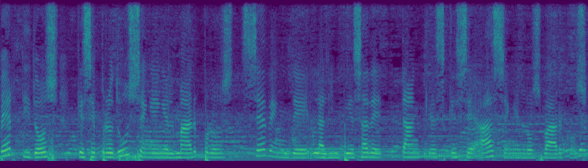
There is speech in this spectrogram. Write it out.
vértidos que se producen en el mar proceden de la limpieza de tanques que se hacen en los barcos.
